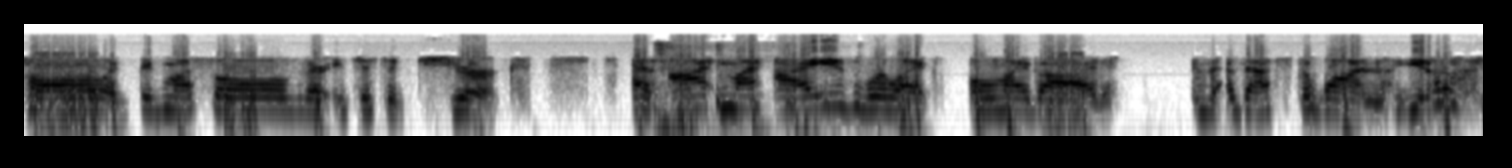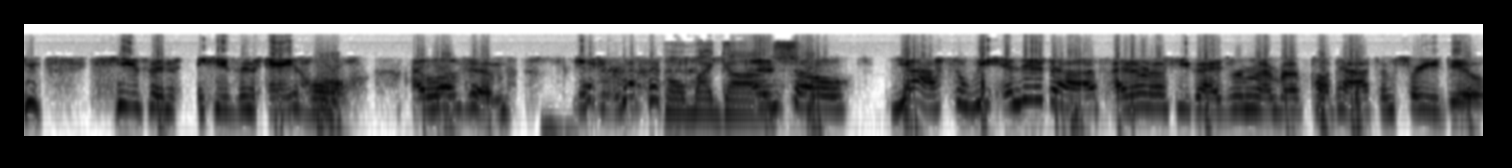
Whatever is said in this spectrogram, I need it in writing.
tall, like big muscles. They're just a jerk. And I, my eyes were like, oh my god, th- that's the one. You know, he's an he's an a hole. I love him. Oh my gosh. And so yeah, so we ended up. I don't know if you guys remember Club House. I'm sure you do.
